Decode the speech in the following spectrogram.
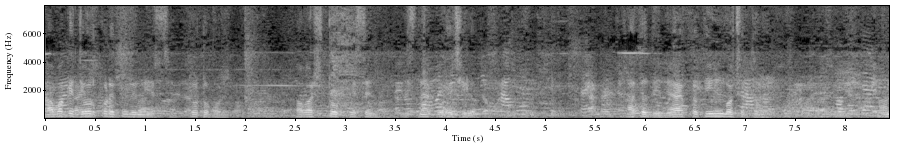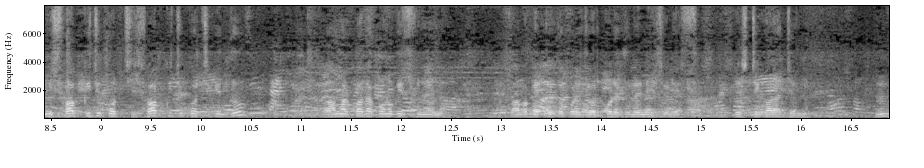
বাবাকে জোর করে তুলে নিয়ে এসছে টোটো করে। বাবা স্ট্রোক পেশেন্ট বিছনায় পড়েছিল। এতদিন, এত তিন বছর ধরে। আমি সব কিছু করছি, সব কিছু করছি কিন্তু আমার কথা কোনো কিছু শুনে না। বাবাকে টোটো করে জোর করে তুলে নিয়ে চলে এসছে, রেস্টি করার জন্য। হুম?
